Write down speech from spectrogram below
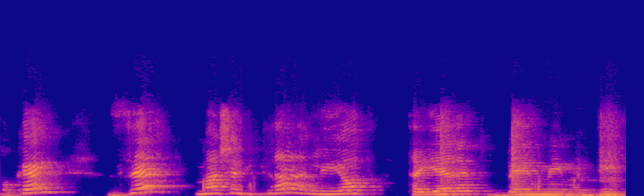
אוקיי? זה מה שנקרא להיות תיירת בין-מימדית.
